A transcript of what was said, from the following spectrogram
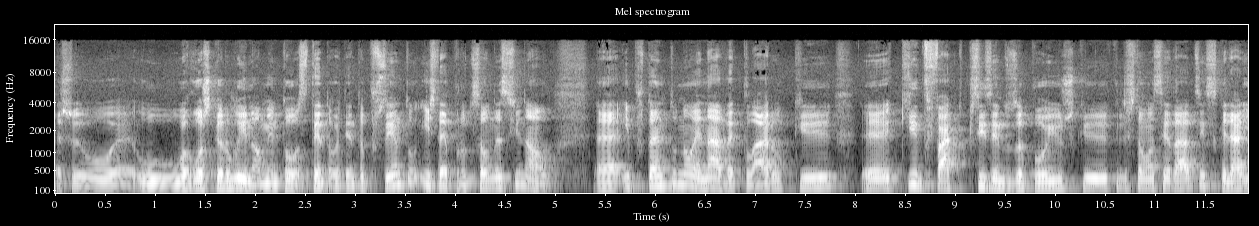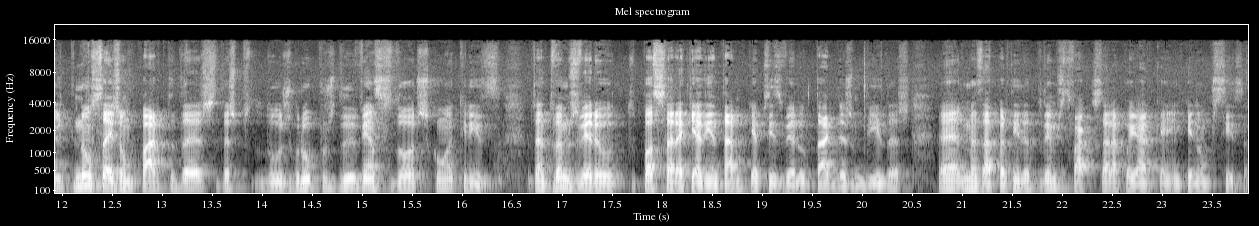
As- o, eh, o- arroz carolino aumentou 70% ou 80%, isto é produção nacional. Eh, e, portanto, não é nada claro que, que de facto precisem dos apoios que, que lhes estão a ser dados e, se calhar, e que não sejam parte das, das- dos grupos de vencedores com a crise. Portanto, vamos ver, eu posso estar aqui a adiantar-me, porque é preciso ver o detalhe das medidas, mas à partida podemos, de facto, estar a apoiar quem, quem não precisa.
